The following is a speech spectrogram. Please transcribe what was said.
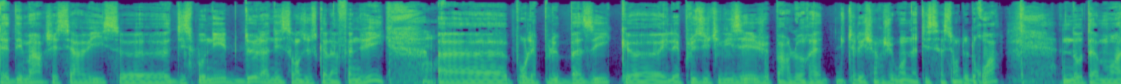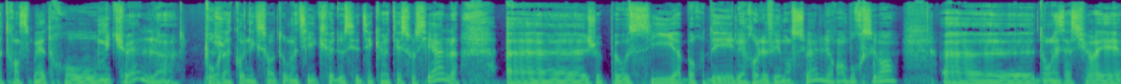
les démarches et services euh, disponibles de la naissance jusqu'à la fin de vie. Euh, pour les plus basiques euh, et les plus utilisés, je parlerai du téléchargement de l'attestation de droit, notamment à transmettre aux mutuelles pour la connexion automatique dossier de sécurité sociale. Euh, je peux aussi aborder les relevés mensuels de remboursement, euh, dont les assurés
